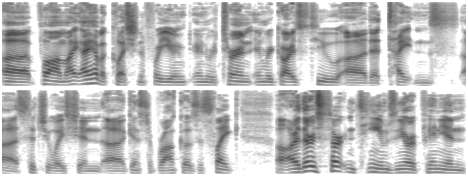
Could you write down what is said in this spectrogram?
uh, Palm, I, I, have a question for you in, in return in regards to uh, that Titans uh, situation uh, against the Broncos. It's like, uh, are there certain teams, in your opinion,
